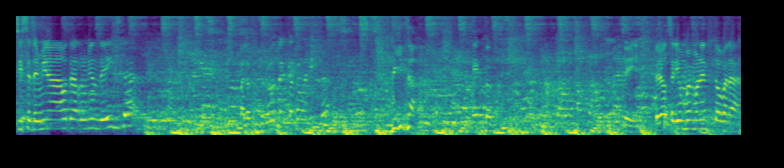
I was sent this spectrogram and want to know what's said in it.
Así se termina otra reunión de Isla. Para los que se preguntan en Isla. Aquí está. Estos. Sí, pero sería un buen momento para.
